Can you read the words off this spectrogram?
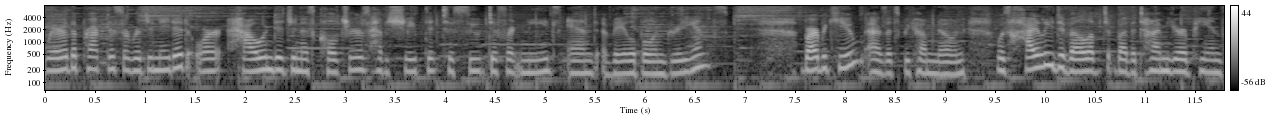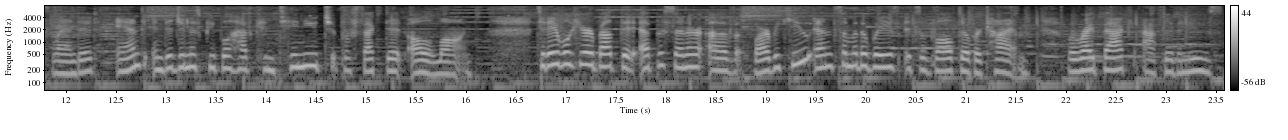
where the practice originated or how indigenous cultures have shaped it to suit different needs and available ingredients? Barbecue, as it's become known, was highly developed by the time Europeans landed, and indigenous people have continued to perfect it all along. Today, we'll hear about the epicenter of barbecue and some of the ways it's evolved over time. We're right back after the news.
